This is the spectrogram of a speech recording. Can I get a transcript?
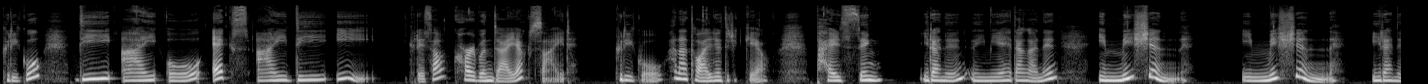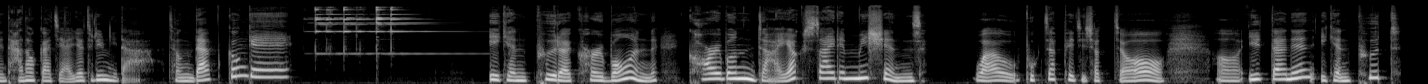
그리고 D-I-O-X-I-D-E 그래서 carbon dioxide 그리고 하나 더 알려드릴게요. 발생이라는 의미에 해당하는 emission, emission 이라는 단어까지 알려드립니다. 정답 공개! It can put a curb on carbon dioxide emissions. wow, 복잡해지셨죠? 어, 일단은 it can put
